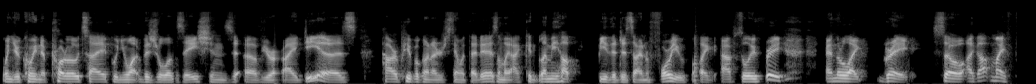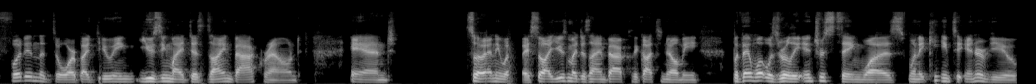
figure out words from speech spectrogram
when you're going to prototype, when you want visualizations of your ideas, how are people going to understand what that is? I'm like, I can, let me help be the designer for you, like absolutely free. And they're like, great. So I got my foot in the door by doing, using my design background and so anyway, so I used my design background. They got to know me. But then what was really interesting was when it came to interview,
